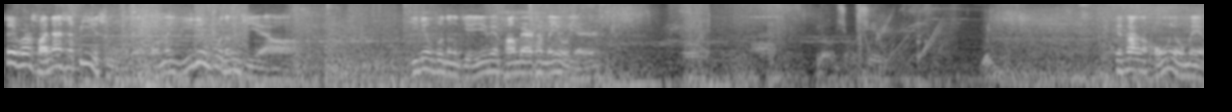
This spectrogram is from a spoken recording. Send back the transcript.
这波团战是必输的，我们一定不能接啊！一定不能接，因为旁边他没有人。先看看红有没有。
